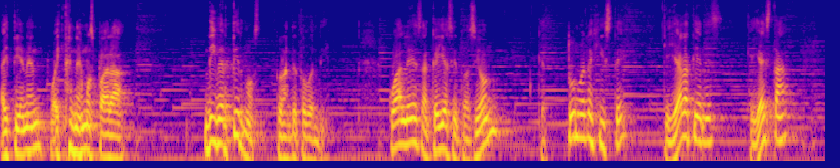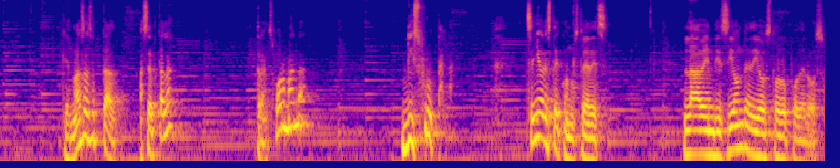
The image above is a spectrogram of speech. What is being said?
ahí tienen, ahí tenemos para divertirnos durante todo el día. ¿Cuál es aquella situación que tú no elegiste, que ya la tienes, que ya está, que no has aceptado? Acéptala, transfórmala, disfrútala. Señor esté con ustedes. La bendición de Dios Todopoderoso,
